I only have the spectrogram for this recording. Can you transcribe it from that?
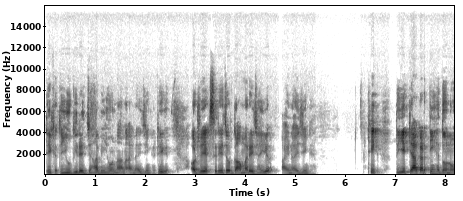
ठीक है तो यूवी रेज जहाँ भी हो नॉन आयोनाइजिंग है, ठीक है? और जो एक्स रेज और गामा रेज हैं, ये आयोनाइजिंग है। ठीक तो ये क्या करती हैं दोनों?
